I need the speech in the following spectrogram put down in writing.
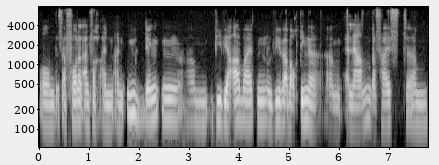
Und es erfordert einfach ein, ein Umdenken, ähm, wie wir arbeiten und wie wir aber auch Dinge ähm, erlernen. Das heißt, ähm,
